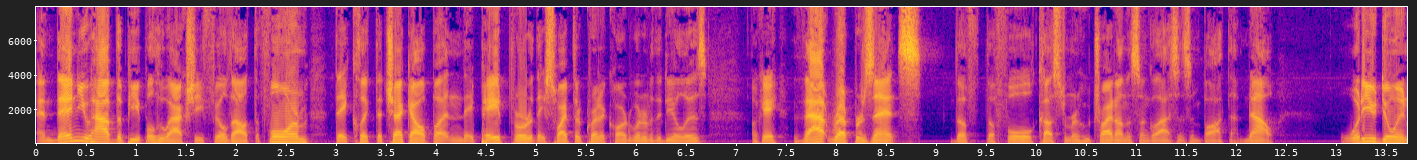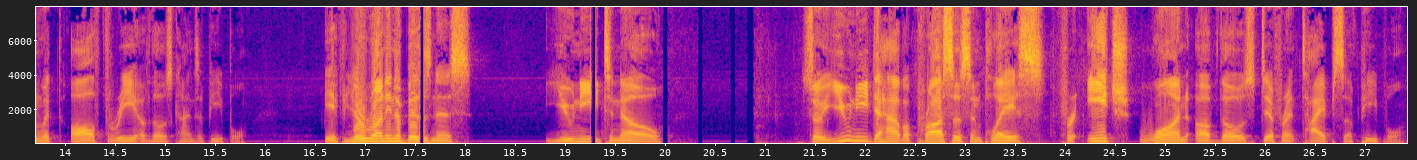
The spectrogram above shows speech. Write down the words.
And then you have the people who actually filled out the form. They click the checkout button. They paid for it. They swipe their credit card, whatever the deal is. Okay, that represents the the full customer who tried on the sunglasses and bought them. Now, what are you doing with all three of those kinds of people? If you're running a business, you need to know so you need to have a process in place for each one of those different types of people.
